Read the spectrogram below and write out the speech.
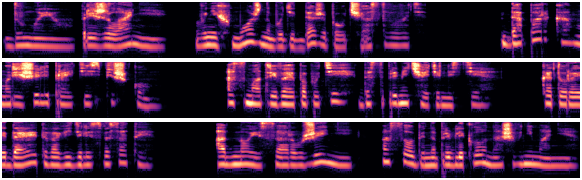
Думаю, при желании в них можно будет даже поучаствовать. До парка мы решили пройтись пешком, осматривая по пути достопримечательности, которые до этого видели с высоты. Одно из сооружений особенно привлекло наше внимание.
